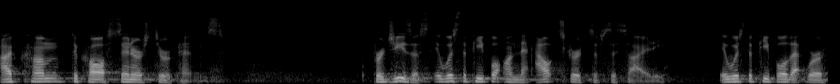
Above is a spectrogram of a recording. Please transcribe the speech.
I've come to call sinners to repentance. For Jesus, it was the people on the outskirts of society, it was the people that were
